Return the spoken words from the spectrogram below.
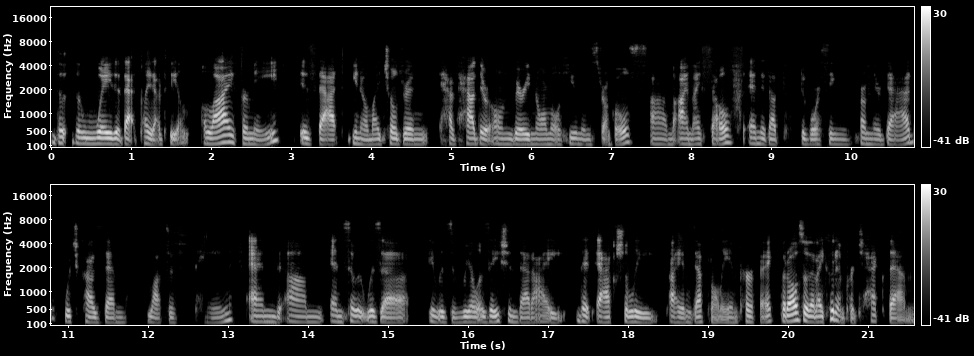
the the way that that played out to be a, a lie for me is that you know my children have had their own very normal human struggles. Um, I myself ended up divorcing from their dad, which caused them lots of pain, and um, and so it was a it was a realization that I that actually I am definitely imperfect, but also that I couldn't protect them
